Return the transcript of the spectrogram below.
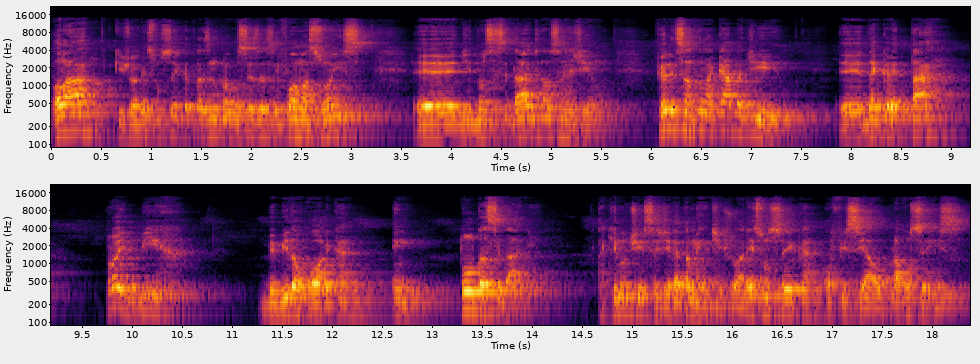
Olá, aqui é Juarez Fonseca trazendo para vocês as informações é, de nossa cidade e nossa região. Feira de Santana acaba de é, decretar proibir bebida alcoólica em toda a cidade. Aqui notícias diretamente, Juarez Fonseca, oficial para vocês.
